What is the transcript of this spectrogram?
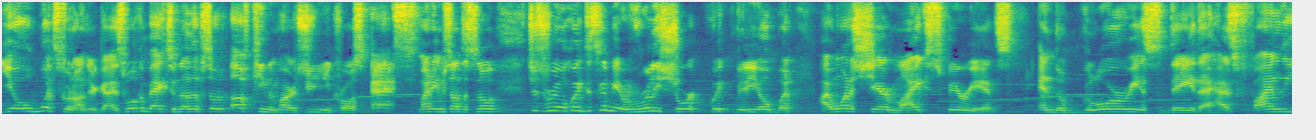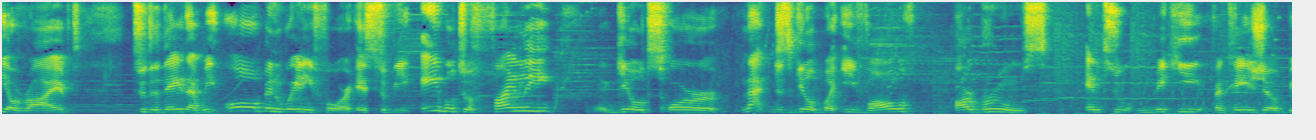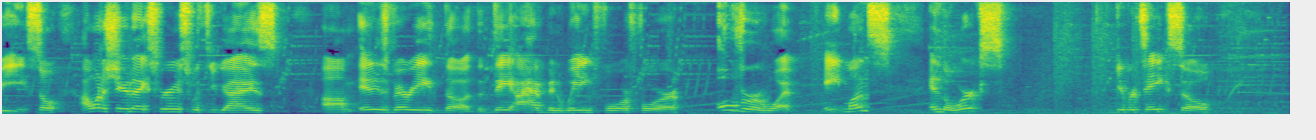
Yo, what's going on there, guys? Welcome back to another episode of Kingdom Hearts Union Cross X. My name is Jonathan Snow. Just real quick, this is going to be a really short, quick video, but I want to share my experience and the glorious day that has finally arrived to the day that we all been waiting for is to be able to finally guilt or not just guilt but evolve our brooms into Mickey Fantasia B. So I want to share that experience with you guys. Um, it is very the the day I have been waiting for for over what eight months in the works, give or take. So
